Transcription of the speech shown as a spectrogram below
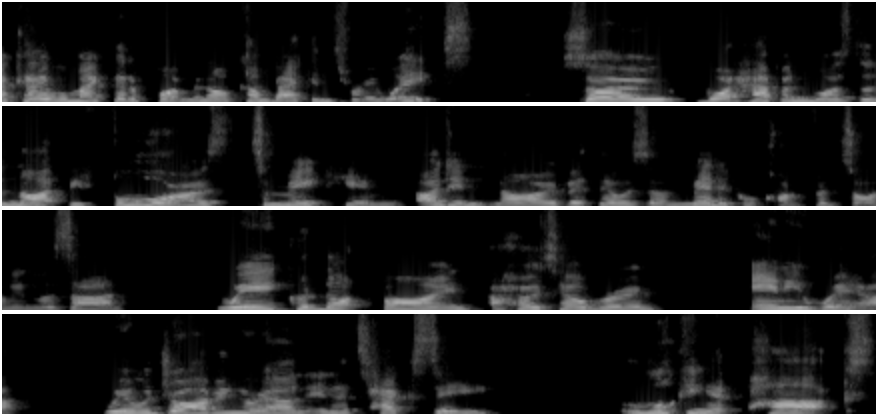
okay, we'll make that appointment. I'll come back in three weeks. So what happened was the night before I was to meet him, I didn't know, but there was a medical conference on in Lausanne. We could not find a hotel room anywhere. We were driving around in a taxi, looking at parks,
